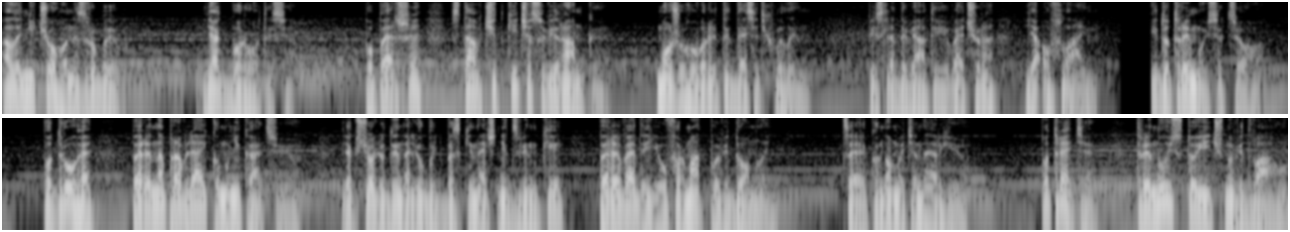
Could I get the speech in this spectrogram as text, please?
але нічого не зробив. Як боротися? По-перше, став чіткі часові рамки. Можу говорити 10 хвилин. Після 9 вечора я офлайн. І дотримуйся цього. По-друге, перенаправляй комунікацію. Якщо людина любить безкінечні дзвінки, переведи її у формат повідомлень. Це економить енергію. По-третє, тренуй стоїчну відвагу,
